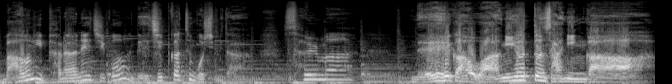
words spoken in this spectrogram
마음이 편안해지고 내 집 같은 곳입니다. 설마 내가 왕이었던 상인가?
